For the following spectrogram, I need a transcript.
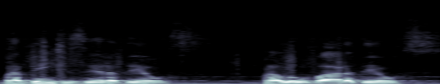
para bendizer a Deus, para louvar a Deus?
